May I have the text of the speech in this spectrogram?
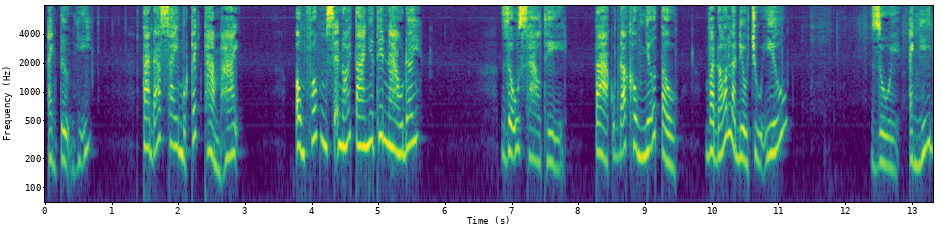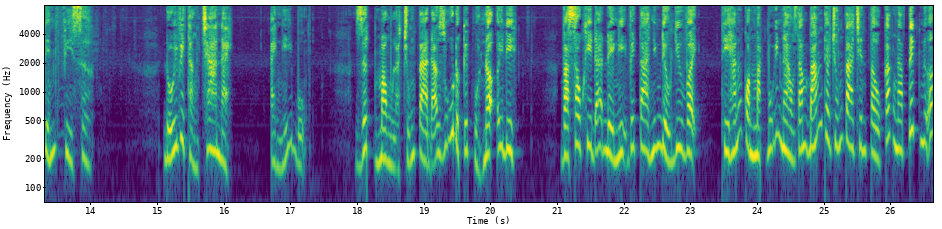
Anh tự nghĩ, ta đã say một cách thảm hại. Ông Phúc sẽ nói ta như thế nào đây? Dẫu sao thì ta cũng đã không nhớ tàu, và đó là điều chủ yếu. Rồi anh nghĩ đến phi sơ. Đối với thằng cha này, anh nghĩ bụng, rất mong là chúng ta đã rũ được cái của nợ ấy đi. Và sau khi đã đề nghị với ta những điều như vậy, thì hắn còn mặt mũi nào dám bám theo chúng ta trên tàu các na tích nữa.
